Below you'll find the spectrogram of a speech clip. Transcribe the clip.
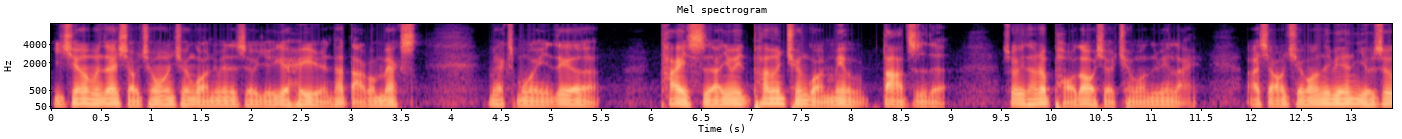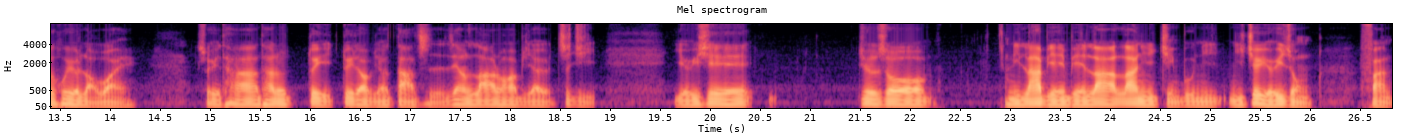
以前我们在小拳王拳馆那边的时候，有一个黑人，他打过 Max Max Moy 这个。他也是啊，因为他们拳馆没有大只的，所以他都跑到小拳王这边来啊。小拳王这边有时候会有老外，所以他他都对对到比较大只，这样拉的话比较有自己有一些，就是说你拉别人，别人拉拉你颈部，你你就有一种反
